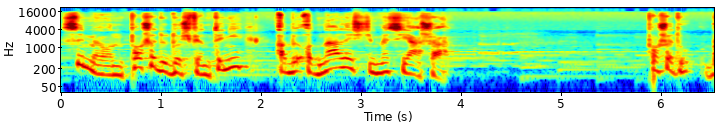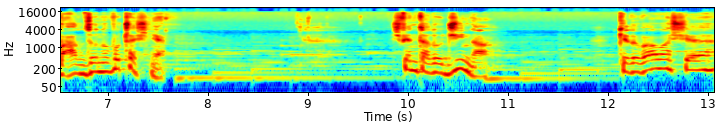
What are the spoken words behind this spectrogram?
Symeon poszedł do świątyni, aby odnaleźć Mesjasza. Poszedł bardzo nowocześnie. Święta rodzina kierowała się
